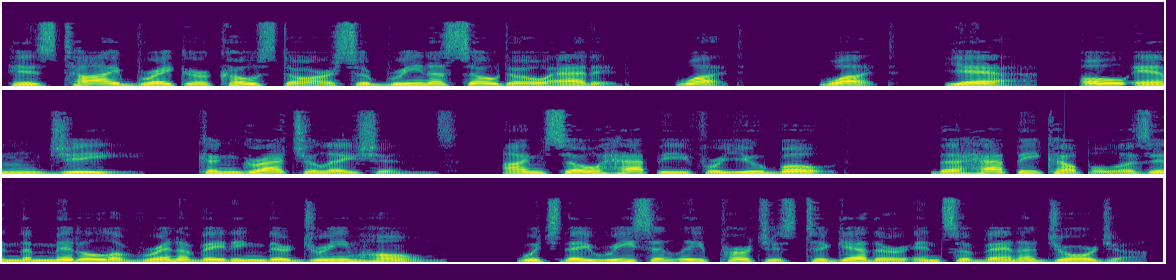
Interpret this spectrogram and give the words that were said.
His Ty Breaker co-star Sabrina Soto added, What? What? Yeah. OMG. Congratulations. I'm so happy for you both. The happy couple is in the middle of renovating their dream home, which they recently purchased together in Savannah, Georgia.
